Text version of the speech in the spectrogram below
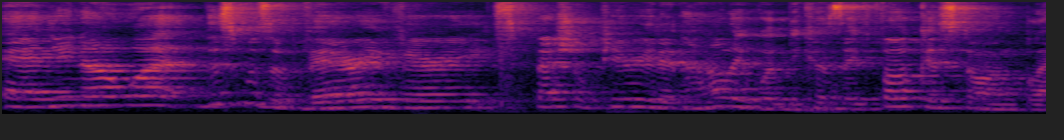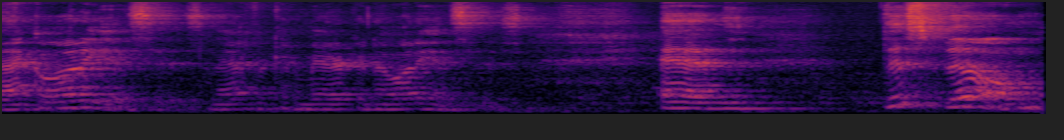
And you know what? This was a very, very special period in Hollywood because they focused on black audiences and African American audiences. And this film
